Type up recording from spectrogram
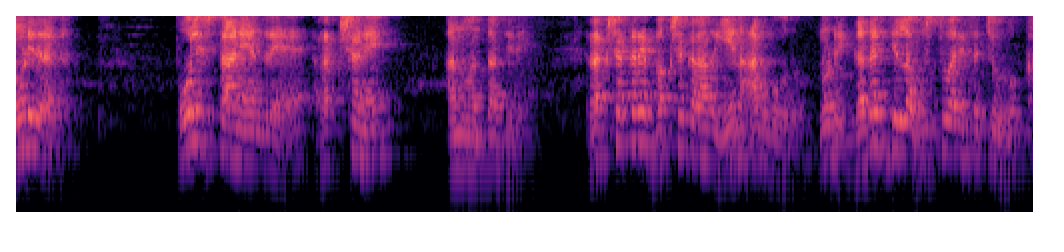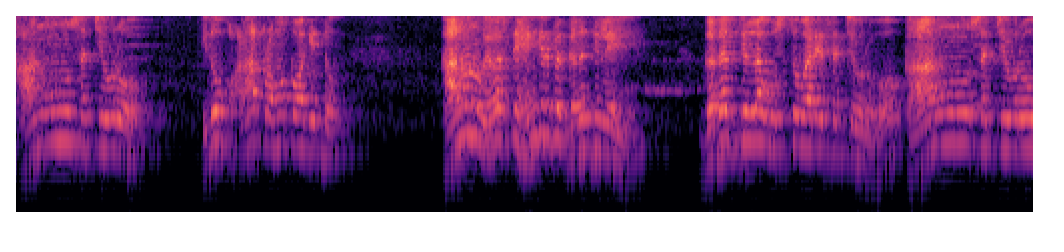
ನೋಡಿದ್ರಲ್ಲ? ಪೊಲೀಸ್ ಠಾಣೆ ಅಂದರೆ ರಕ್ಷಣೆ ಅನ್ನುವಂಥದ್ದಿದೆ. ರಕ್ಷಕರೇ ಭಕ್ಷಕರಾದರೆ ಏನು ಆಗಬಹುದು? ನೋಡ್ರಿ, ಗದಗ ಜಿಲ್ಲಾ ಉಸ್ತುವಾರಿ ಸಚಿವರು, ಕಾನೂನು ಸಚಿವರು, ಇದು ಬಹಳ ಪ್ರಮುಖವಾಗಿದ್ದು. ಕಾನೂನು ವ್ಯವಸ್ಥೆ ಹೆಂಗಿರ್ಬೇಕು ಗದಗ ಜಿಲ್ಲೆಯಲ್ಲಿ? ಗದಗ ಜಿಲ್ಲಾ ಉಸ್ತುವಾರಿ ಸಚಿವರು, ಕಾನೂನು ಸಚಿವರು.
